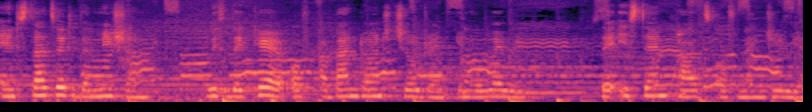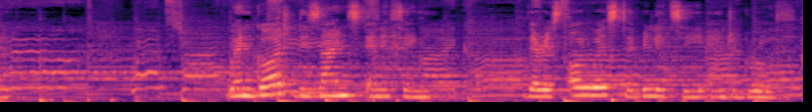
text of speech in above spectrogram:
and started the mission with the care of abandoned children in Owerri, the eastern part of Nigeria. When God designs anything, there is always stability and growth.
